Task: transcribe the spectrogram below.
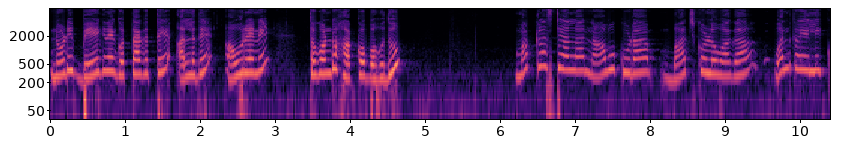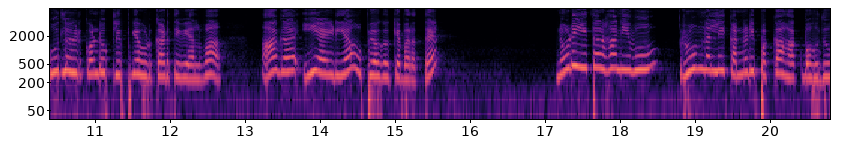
ನೋಡಿ ಬೇಗನೆ ಗೊತ್ತಾಗುತ್ತೆ ಅಲ್ಲದೆ ಅವರೇನೆ ತಗೊಂಡು ಹಾಕ್ಕೋಬಹುದು. ಮಕ್ಕಳಷ್ಟೇ ಅಲ್ಲ, ನಾವು ಕೂಡ ಬಾಚಿಕೊಳ್ಳುವಾಗ ಒಂದು ಕೈಯಲ್ಲಿ ಕೂದಲು ಹಿಡ್ಕೊಂಡು ಕ್ಲಿಪ್ಗೆ ಹುಡುಕಾಡ್ತೀವಿ ಅಲ್ವಾ? ಆಗ ಈ ಐಡಿಯಾ ಉಪಯೋಗಕ್ಕೆ ಬರುತ್ತೆ. ನೋಡಿ ಈ ತರಹ ನೀವು ರೂಮ್ನಲ್ಲಿ ಕನ್ನಡಿ ಪಕ್ಕ ಹಾಕಬಹುದು.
